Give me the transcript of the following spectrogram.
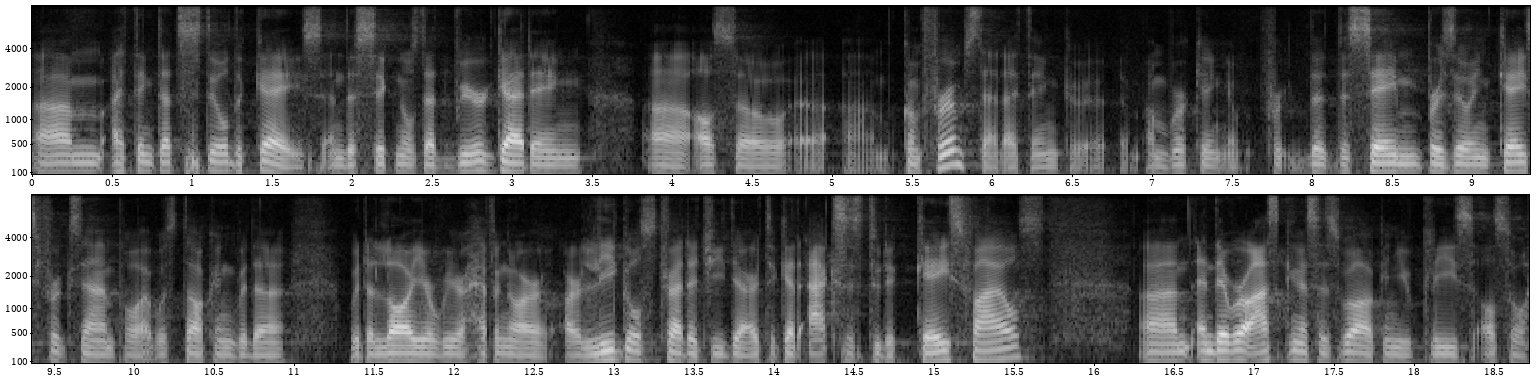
Um, I think that's still the case, and the signals that we're getting uh, also uh, um, confirms that. I think uh, I'm working for the, the same Brazilian case, for example. I was talking with a with a lawyer. We are having our, our legal strategy there to get access to the case files, um, and they were asking us as well. Can you please also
